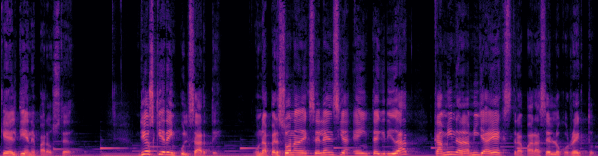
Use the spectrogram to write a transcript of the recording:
que Él tiene para usted. Dios quiere impulsarte. Una persona de excelencia e integridad camina la milla extra para hacer lo correcto.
